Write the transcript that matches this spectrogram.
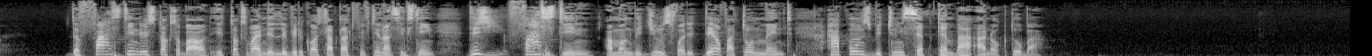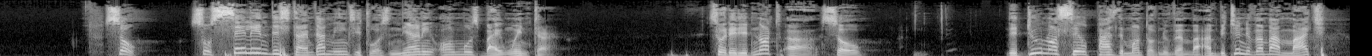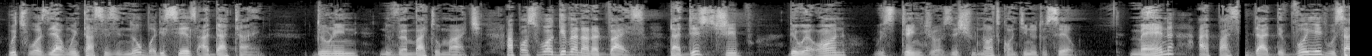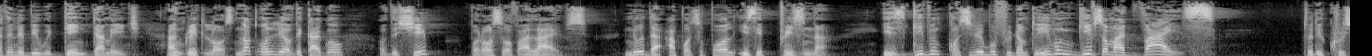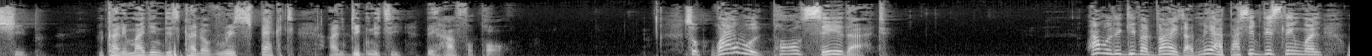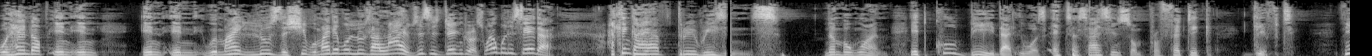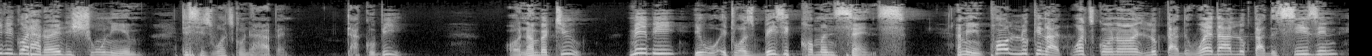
the fasting this talks about, it talks about in the Leviticus chapter 15 and 16. This fasting among the Jews for the Day of Atonement happens between September and October. So, so sailing this time, that means it was nearing almost by winter. So they did not, uh, so they do not sail past the month of November. And between November and March, which was their winter season, nobody sails at that time during November to March. Apostle Paul given an advice that this trip they were on was dangerous. They should not continue to sail. Men, I perceive that the voyage will certainly be with damage and great loss, not only of the cargo of the ship, but also of our lives. Know that Apostle Paul is a prisoner. Is given considerable freedom to even give some advice to the cruise ship. You can imagine this kind of respect and dignity they have for Paul. So why would Paul say that? Why would he give advice that may I perceive this thing will, we end up in, in, in, in, we might lose the ship. We might even lose our lives. This is dangerous. Why would he say that? I think I have three reasons. Number one, it could be that he was exercising some prophetic gift. Maybe God had already shown him this is what's going to happen. That could be. Or number two, maybe it was basic common sense. I mean, Paul looking at what's going on, looked at the weather, looked at the season.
